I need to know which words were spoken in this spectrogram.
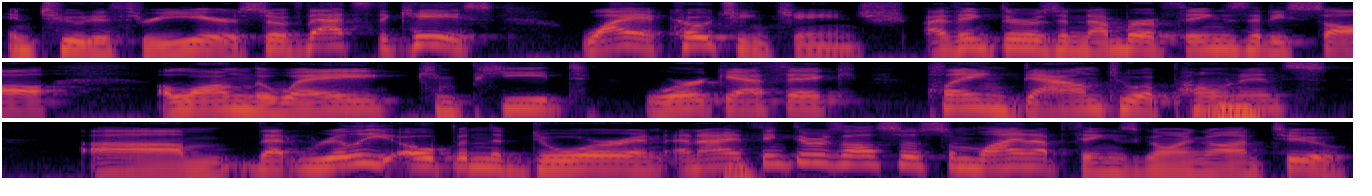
in two to three years. So if that's the case, why a coaching change? I think there was a number of things that he saw along the way compete, work ethic, playing down to opponents um, that really opened the door. And, and I think there was also some lineup things going on too.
